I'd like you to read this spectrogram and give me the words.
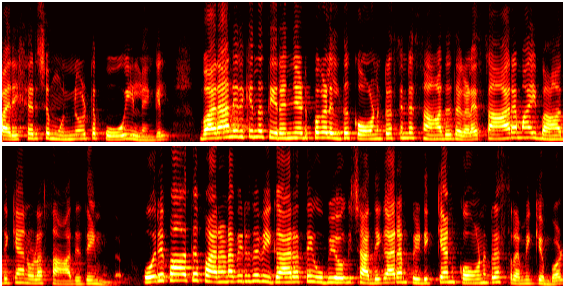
പരിഹരിച്ച് മുന്നോട്ട് പോയില്ലെങ്കിൽ വരാനിരിക്കുന്ന തിരഞ്ഞെടുപ്പുകളിൽ ഇത് കോൺഗ്രസിന്റെ സാധ്യതകളെ സാരമായി ബാധിക്കാനുള്ള സാധ്യതയുമുണ്ട്. ഒരു ഭാഗത്ത് ഭരണവിരുദ്ധ വികാരത്തെ ഉപയോഗിച്ച് അധികാരം പിടിക്കാൻ കോൺഗ്രസ് ശ്രമിക്കുമ്പോൾ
